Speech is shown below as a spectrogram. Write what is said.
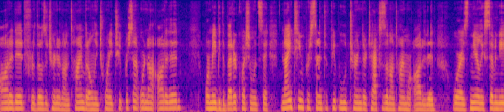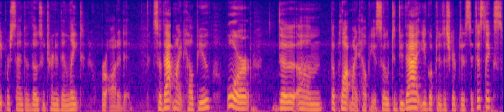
audited for those who turned it on time, but only 22% were not audited. Or maybe the better question would say 19% of people who turned their taxes in on time were audited, whereas nearly 78% of those who turned it in late were audited. So that might help you, or the, um, the plot might help you. So to do that, you go up to descriptive statistics,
